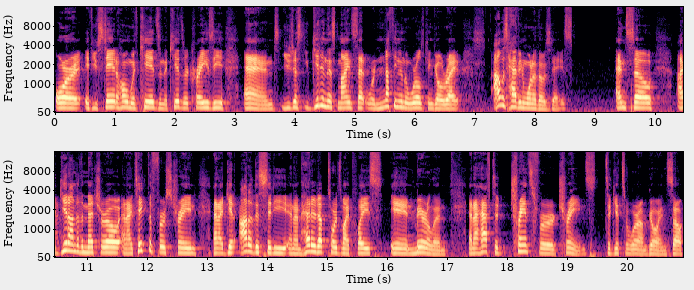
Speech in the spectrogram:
or if you stay at home with kids and the kids are crazy and you just you get in this mindset where nothing in the world can go right i was having one of those days and so I get onto the metro and I take the first train and I get out of the city and I'm headed up towards my place in Maryland and I have to transfer trains to get to where I'm going. So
